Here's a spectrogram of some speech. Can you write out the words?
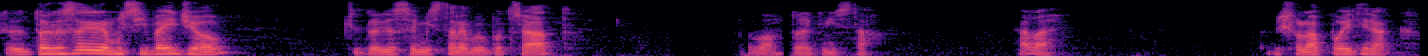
To, to zase nemusí být, jo? Či to zase místa nebudu potřebovat? Nebo tolik místa. Hele. To by šlo napojit jinak.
